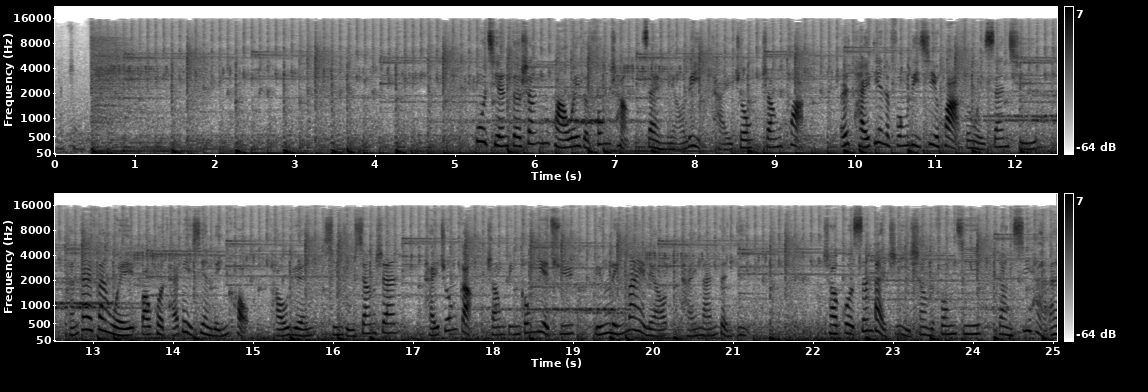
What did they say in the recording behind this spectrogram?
估。目前德商英华威的风场在苗栗、台中、彰化，而台电的风力计划分为三期，涵盖范围包括台北县林口、桃园、新竹香山、台中港、彰滨工业区、云林麦寮、台南等地，超过三百只以上的风机，让西海岸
